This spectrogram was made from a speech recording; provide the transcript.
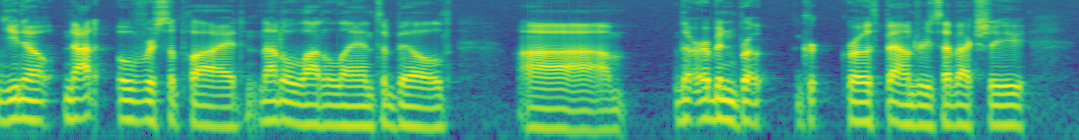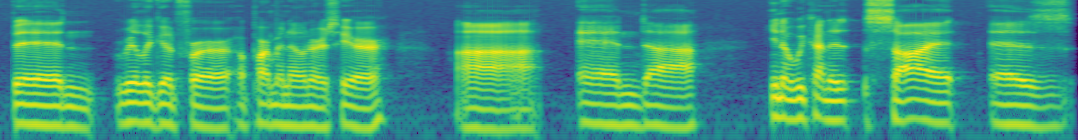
you know, not oversupplied, not a lot of land to build. Um, the urban bro- gr- growth boundaries have actually been really good for apartment owners here, uh, and uh, you know, we kind of saw it as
